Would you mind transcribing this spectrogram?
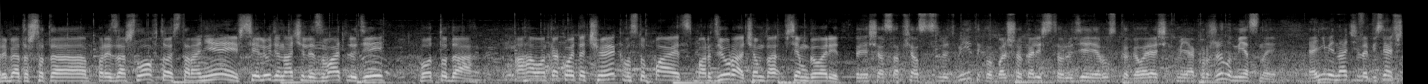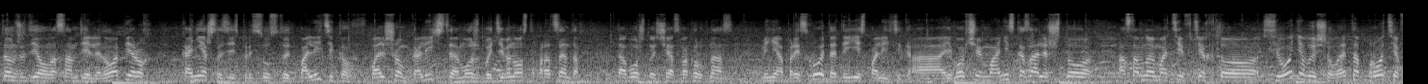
Ребята, что-то произошло в той стороне, и все люди начали звать людей Вот туда. Ага, вон какой-то человек выступает с бордюра, о чем-то всем говорит. Я сейчас общался с людьми, такое большое количество людей русскоговорящих меня окружило, местные, и они мне начали объяснять, что он же делал на самом деле. Ну, во-первых, конечно, здесь присутствует политиков в большом количестве, а может быть 90% того, что сейчас вокруг нас, меня происходит, это и есть политика. А, И, в общем, они сказали, что основной мотив тех, кто сегодня вышел, это против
